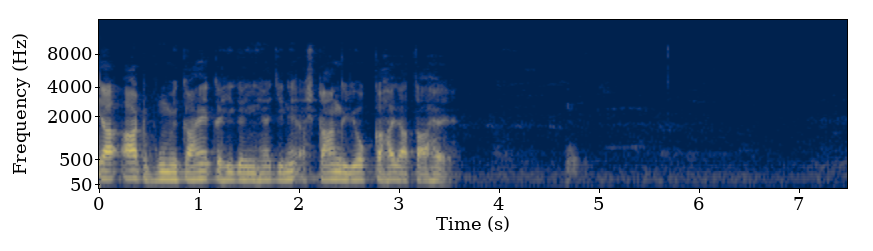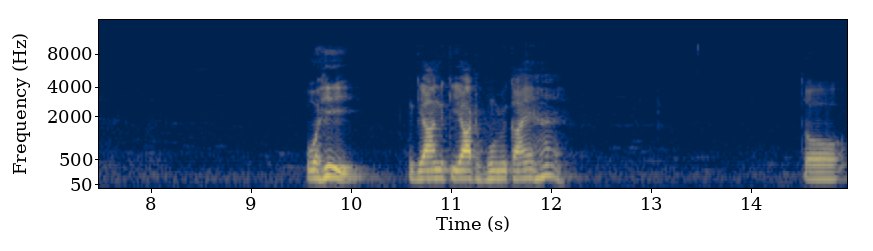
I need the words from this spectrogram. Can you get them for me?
या आठ भूमिकाएँ कही गई हैं, जिन्हें अष्टांग योग कहा जाता है, वही ज्ञान की आठ भूमिकाएँ हैं। तो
